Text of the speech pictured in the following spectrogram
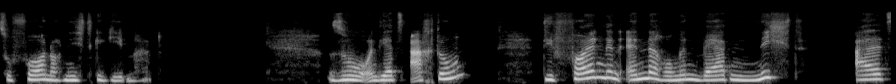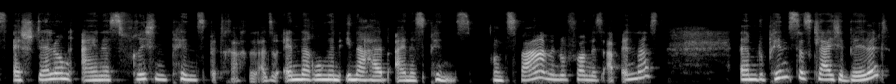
zuvor noch nicht gegeben hat. So, und jetzt Achtung, die folgenden Änderungen werden nicht als Erstellung eines frischen Pins betrachtet, also Änderungen innerhalb eines Pins. Und zwar, wenn du folgendes abänderst, ähm, du pinst das gleiche Bild,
